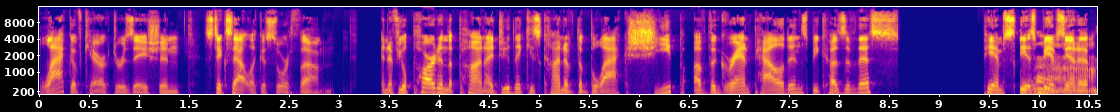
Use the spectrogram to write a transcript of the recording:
lack of characterization, sticks out like a sore thumb and if you'll pardon the pun, I do think he's kind of the black sheep of the Grand Paladins because of this. PM, PMC on a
